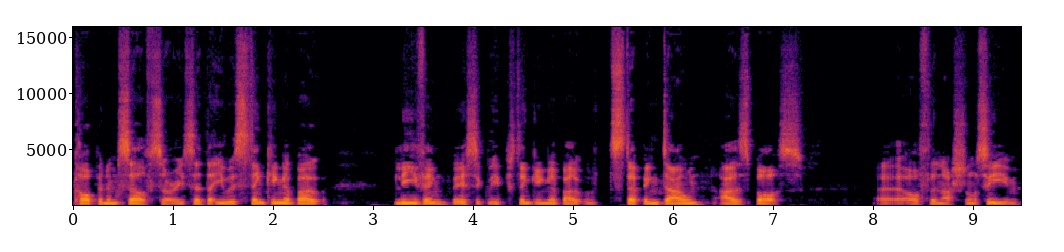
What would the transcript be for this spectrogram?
Karpin himself, sorry, said that he was thinking about leaving, basically thinking about stepping down as boss uh, of the national team.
